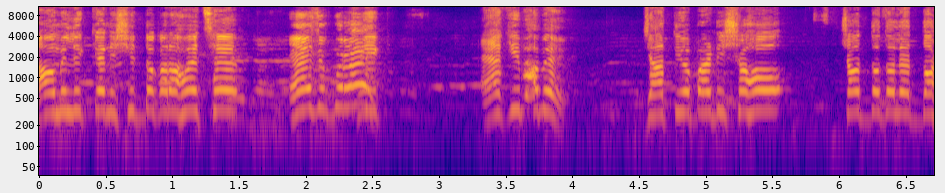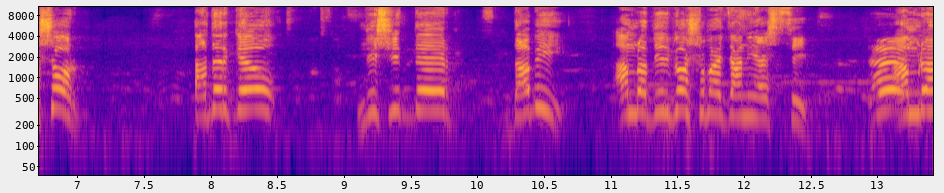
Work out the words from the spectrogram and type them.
আওয়ামী লীগকে নিষিদ্ধ করা হয়েছে। একইভাবে জাতীয় পার্টি সহ চোদ্দ দলের দশর তাদেরকেও নিষিদ্ধের দাবি আমরা দীর্ঘ সময় জানিয়ে আসছি। আমরা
